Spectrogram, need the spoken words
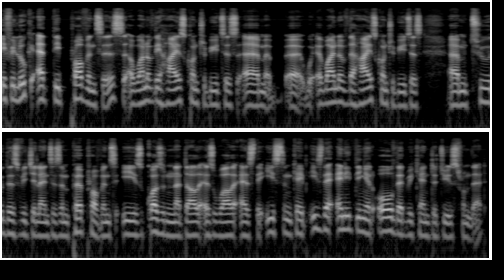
if you look at the provinces, uh, one of the highest contributors, um, uh, one of the highest contributors um, to this vigilantism per province is KwaZulu Natal as well as the Eastern Cape. Is there anything at all that we can deduce from that?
